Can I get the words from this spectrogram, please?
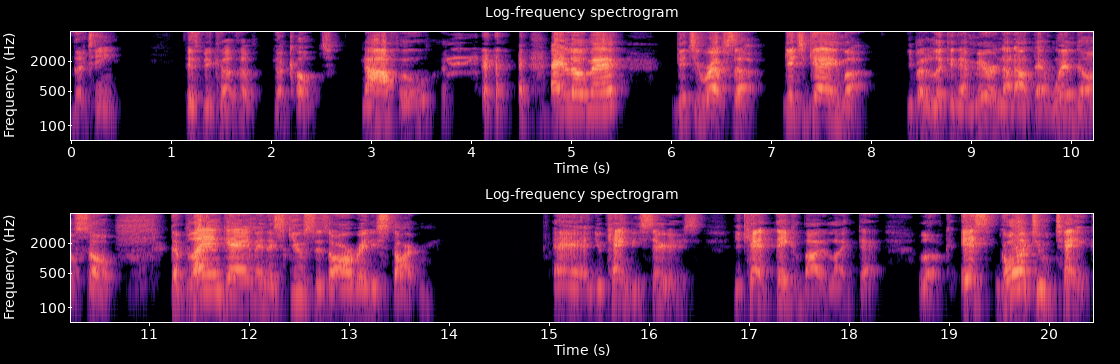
the team. It's because of the coach. Nah, fool. hey, little man, get your reps up. Get your game up. You better look in that mirror, not out that window. So the blame game and excuses are already starting. And you can't be serious. You can't think about it like that. Look, it's going to take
